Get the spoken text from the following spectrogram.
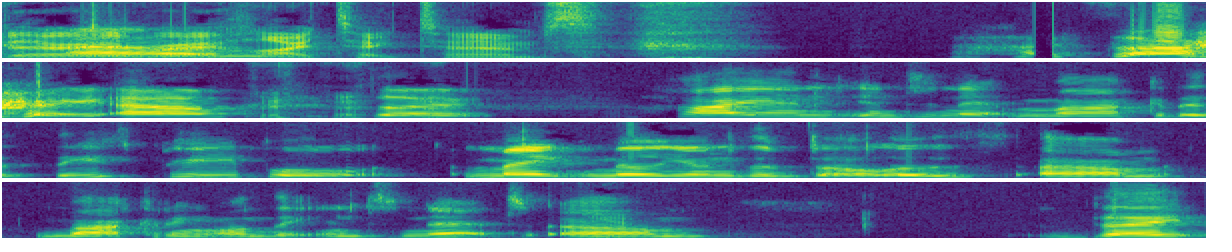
very um, high tech terms. Sorry. Um, so high-end internet marketers. These people make millions of dollars um, marketing on the internet. Um, They,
